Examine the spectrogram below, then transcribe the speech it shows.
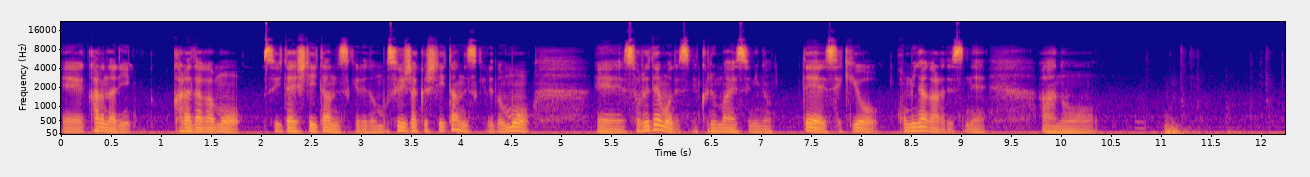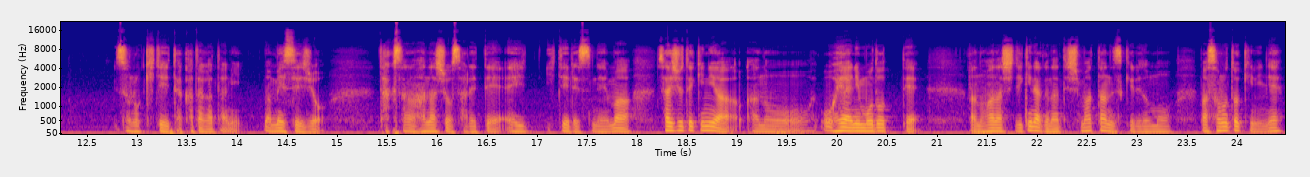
えー、かなり体がもう衰退していたんですけれども衰弱していたんですけれども、えー、それでもですね車椅子に乗って咳を込みながらですねあのその来ていた方々に、まあ、メッセージをたくさん話をされていてですねまあ最終的にはあのお部屋に戻ってあのお話できなくなってしまったんですけれども、まあ、その時にね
